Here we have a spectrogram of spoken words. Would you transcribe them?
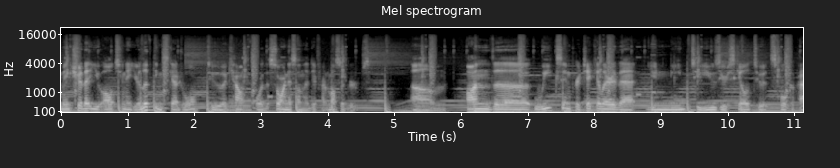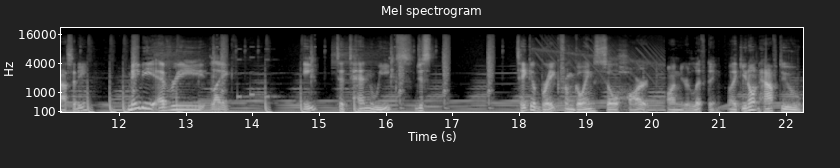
Make sure that you alternate your lifting schedule to account for the soreness on the different muscle groups. Um, on the weeks in particular that you need to use your skill to its full capacity, maybe every like eight to 10 weeks, just take a break from going so hard on your lifting. Like, you don't have to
